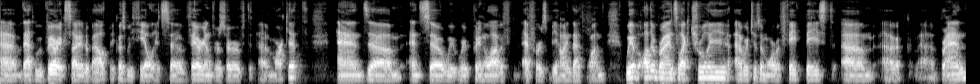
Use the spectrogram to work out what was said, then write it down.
uh, that we're very excited about because we feel it's a very underserved market and um, and so we, are putting a lot of efforts behind that one. We have other brands like Truly, uh, which is a more of a faith-based um, uh, uh, brand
